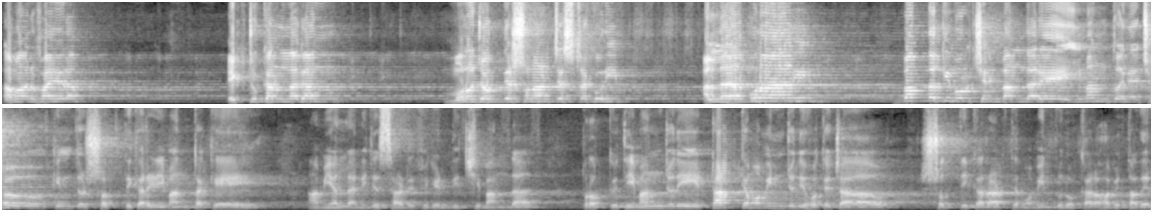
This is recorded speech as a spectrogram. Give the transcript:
আমার ভাইয়েরা, একটু কান লাগান, মনোযোগ দিয়ে শোনার চেষ্টা করি। আল্লাহ বান্দা কি বলছেন, বান্দারে ইমান তো এনেছো, কিন্তু সত্যিকারের ইমানটাকে আমি আল্লাহ নিজে সার্টিফিকেট দিচ্ছি, বান্দা, প্রকৃতি ইমান যদি টাটকা মমিন যদি হতে চাও সত্যিকার অর্থে মমিনগুলো কারা হবে? তাদের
